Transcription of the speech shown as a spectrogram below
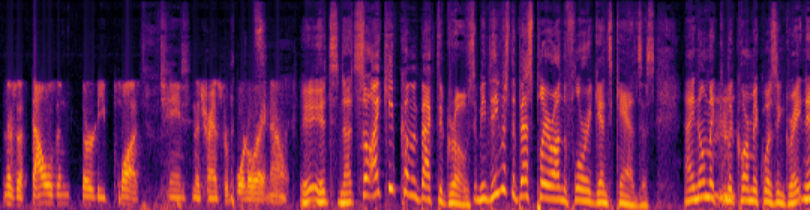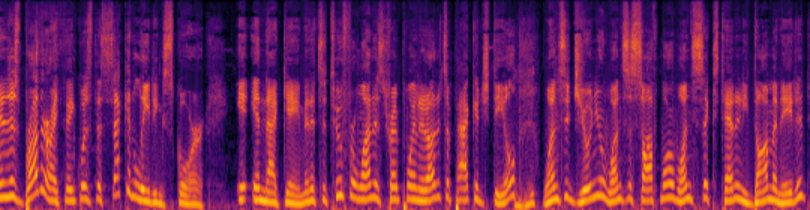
And there's a thousand thirty plus names in the transfer portal right now. It's nuts. So I keep coming back to Groves. I mean, he was the best player on the floor against Kansas. I know mm-hmm. McCormack wasn't great, and his brother, I think, was the second leading scorer in, that game. And it's a two for one, as Trent pointed out. It's a package deal. Mm-hmm. One's a junior, one's a sophomore, one's six ten, and he dominated.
